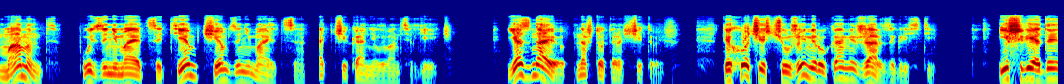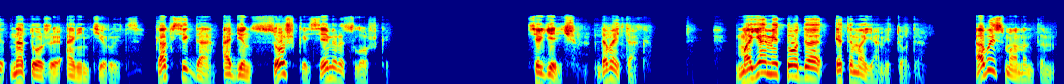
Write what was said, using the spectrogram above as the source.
Мамонт пусть занимается тем, чем занимается, — отчеканил Иван Сергеевич. Я знаю, на что ты рассчитываешь. Ты хочешь чужими руками жар загрести. И шведы на то же ориентируются. Как всегда, один с сошкой, семеро с ложкой. Сергеич, давай так. Моя метода — это моя метода. А вы с Мамонтом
